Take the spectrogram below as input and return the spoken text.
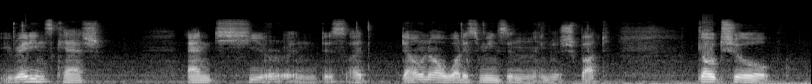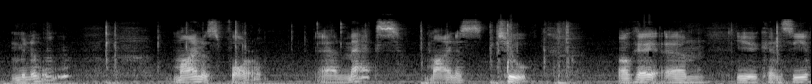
irradiance cache and here in this I don't know what this means in English but go to minimum minus 4 and max minus 2 okay um, you can see.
